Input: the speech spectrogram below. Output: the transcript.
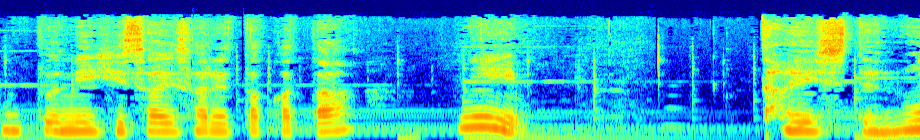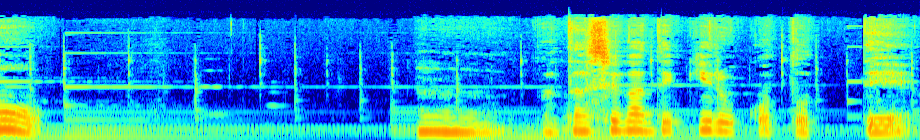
本当に被災された方に対しての、うん、私ができることって、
